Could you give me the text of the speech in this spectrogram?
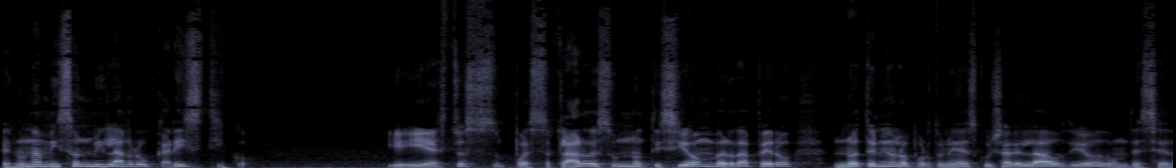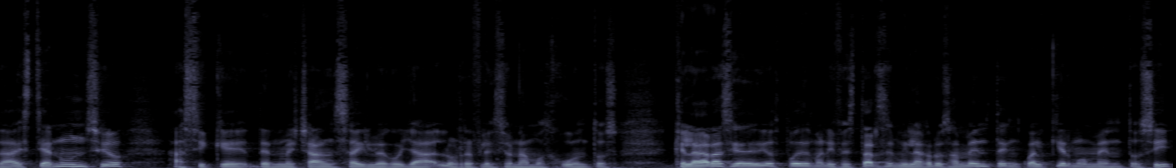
en una misa un milagro eucarístico. Y, esto es, pues claro, es una notición, ¿verdad? Pero no he tenido la oportunidad de escuchar el audio donde se da este anuncio, así que denme chance y luego ya lo reflexionamos juntos. Que la gracia de Dios puede manifestarse milagrosamente en cualquier momento, ¿sí?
